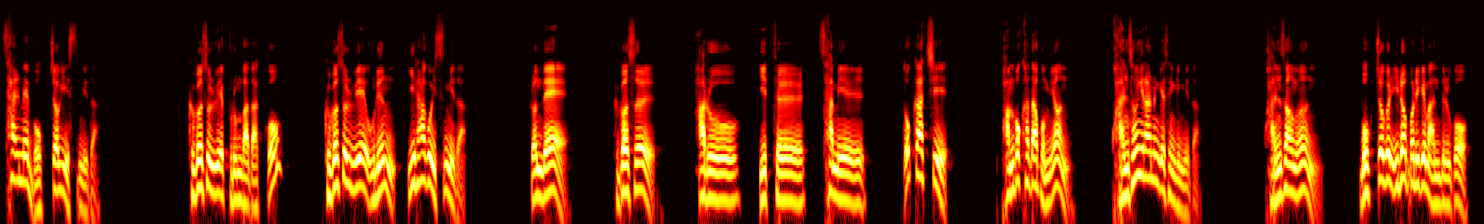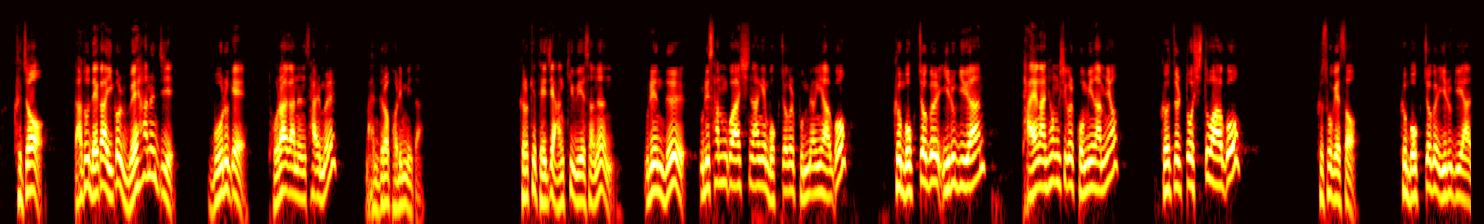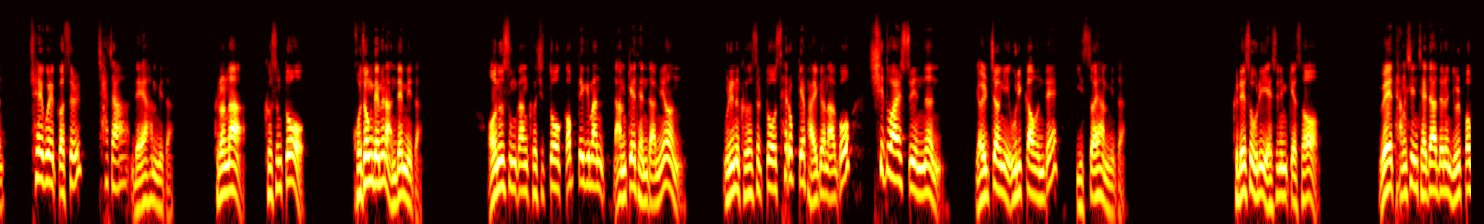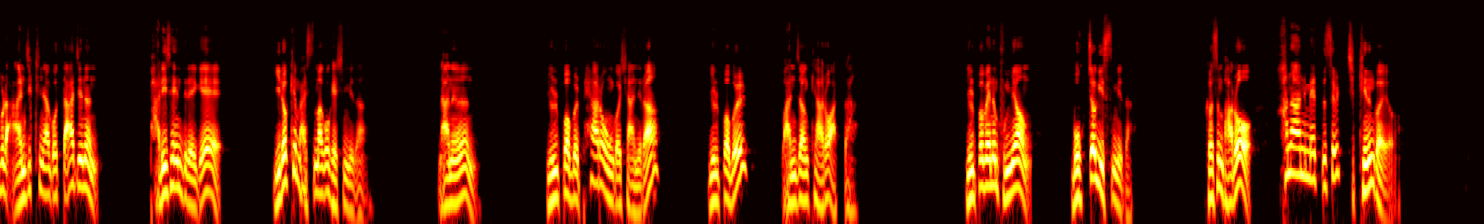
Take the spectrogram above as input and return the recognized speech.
삶의 목적이 있습니다. 그것을 위해 부름받았고 그것을 위해 우리는 일하고 있습니다. 그런데 그것을 하루, 이틀, 삼일 똑같이 반복하다 보면 관성이라는 게 생깁니다. 관성은 목적을 잃어버리게 만들고 그저 나도 내가 이걸 왜 하는지 모르게 돌아가는 삶을 만들어 버립니다. 그렇게 되지 않기 위해서는 우리는 늘 우리 삶과 신앙의 목적을 분명히 하고 그 목적을 이루기 위한 다양한 형식을 고민하며 그것을 또 시도하고 그 속에서 그 목적을 이루기 위한 최고의 것을 찾아내야 합니다. 그러나 그것은 또 고정되면 안 됩니다. 어느 순간 그것이 또 껍데기만 남게 된다면 우리는 그것을 또 새롭게 발견하고 시도할 수 있는 열정이 우리 가운데 있어야 합니다. 그래서 우리 예수님께서 왜 당신 제자들은 율법을 안 지키냐고 따지는 바리새인들에게 이렇게 말씀하고 계십니다. 나는 율법을 폐하러 온 것이 아니라 율법을 완전케 하러 왔다. 율법에는 분명 목적이 있습니다. 그것은 바로 하나님의 뜻을 지키는 거예요.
